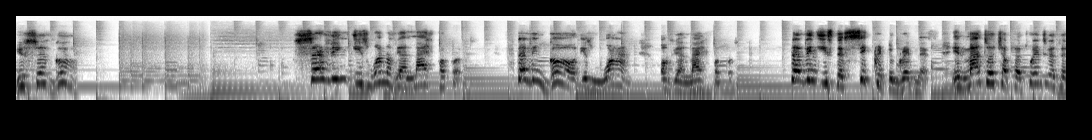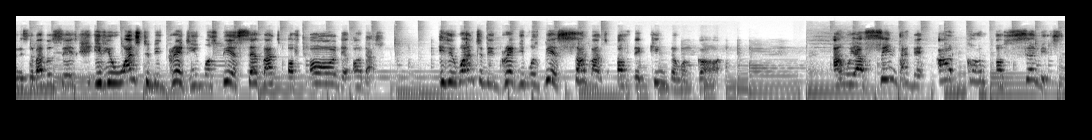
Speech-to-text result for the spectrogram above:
You serve God. Serving is one of your life purpose. Serving God is one of your life purpose. Serving is the secret to greatness. In Matthew chapter 20, verse 20, the Bible says, if you want to be great, you must be a servant of all the others. If you want to be great, you must be a servant of the kingdom of God. And we have seen that the outcome of service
